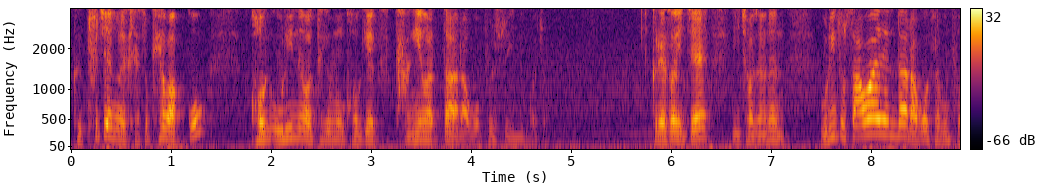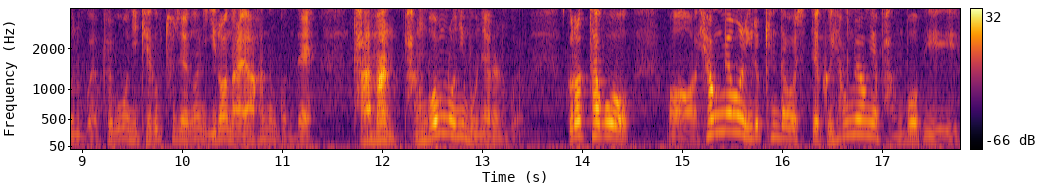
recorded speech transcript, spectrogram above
그 투쟁을 계속 해왔고 거기 우리는 어떻게 보면 거기에 당해왔다라고 볼 수 있는 거죠. 그래서 이제 이 저자는 우리도 싸워야 된다라고 결국 보는 거예요. 결국은 이 계급 투쟁은 일어나야 하는 건데 다만 방법론이 뭐냐라는 거예요. 그렇다고 어, 혁명을 일으킨다고 했을 때 그 혁명의 방법이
